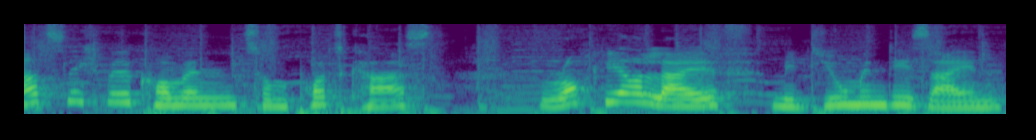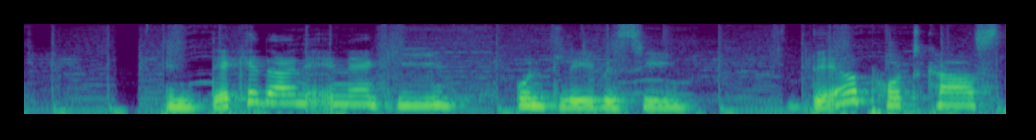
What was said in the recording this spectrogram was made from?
Herzlich willkommen zum Podcast Rock Your Life mit Human Design. Entdecke deine Energie und lebe sie. Der Podcast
